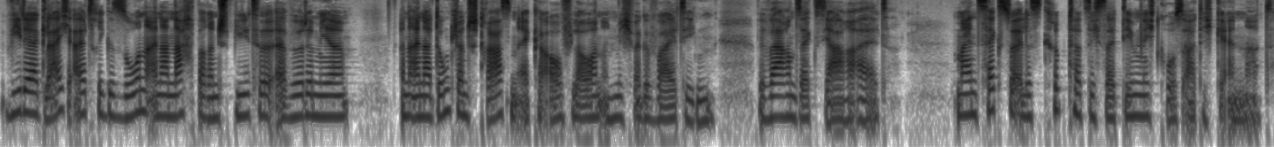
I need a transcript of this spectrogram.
Wie der gleichaltrige Sohn einer Nachbarin spielte, er würde mir an einer dunklen Straßenecke auflauern und mich vergewaltigen. Wir waren sechs Jahre alt. Mein sexuelles Skript hat sich seitdem nicht großartig geändert.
